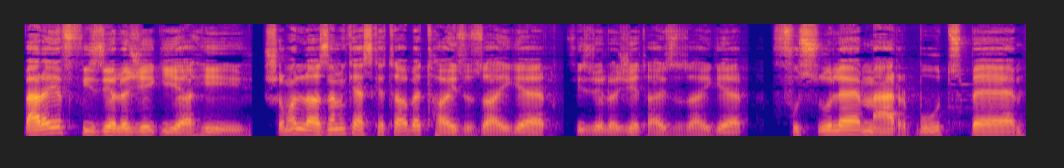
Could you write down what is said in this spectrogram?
برای فیزیولوژی گیاهی شما لازمه که از کتاب تایزوزایگر فیزیولوژی تایزوزایگر فصول مربوط به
